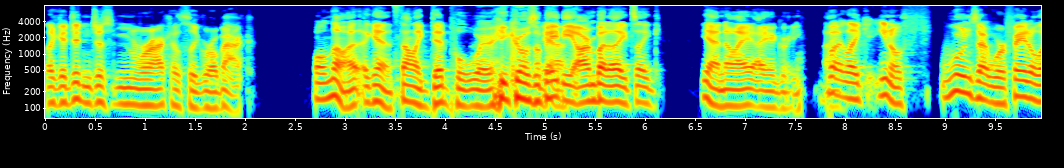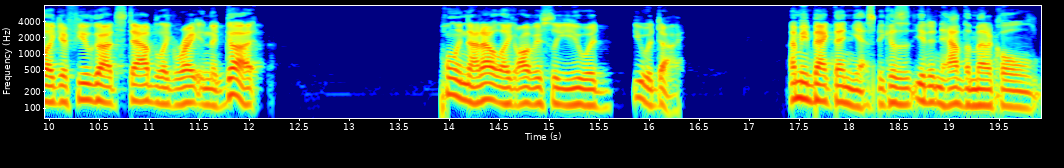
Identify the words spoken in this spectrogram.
like it didn't just miraculously grow back. well, no, again, it's not like Deadpool where he grows a Yeah. baby arm, but it's like, yeah, no, I, I agree. I- But like you know, f- wounds that were fatal, like if you got stabbed like right in the gut, pulling that out, like obviously you would you would die. I mean, back then, yes, because you didn't have the medical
